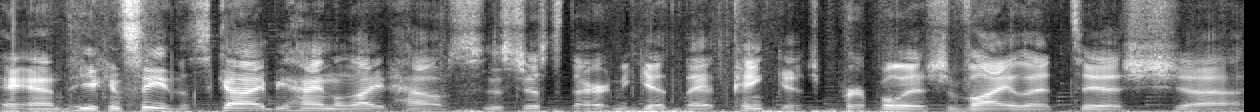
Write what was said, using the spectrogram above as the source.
And you can see the sky behind the lighthouse is just starting to get that pinkish, purplish, violetish uh,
